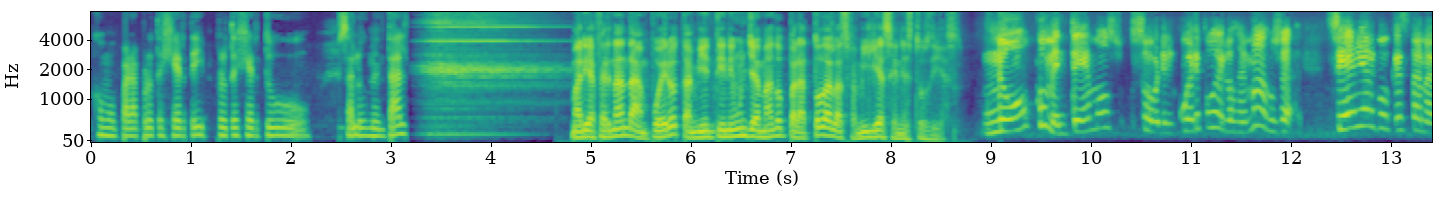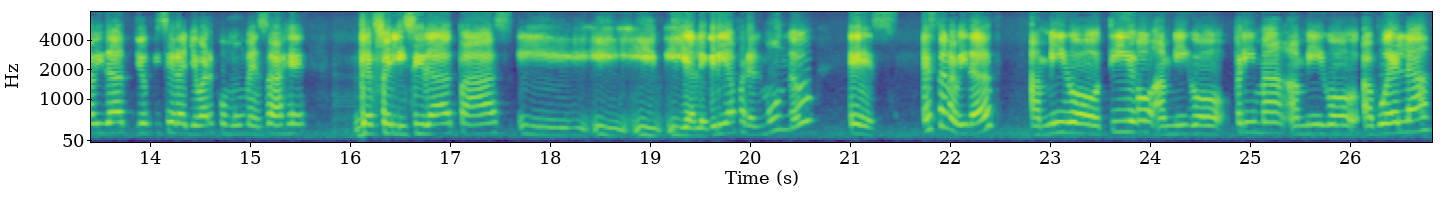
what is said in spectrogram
como para protegerte y proteger tu salud mental. María Fernanda Ampuero también tiene un llamado para todas las familias en estos días. No comentemos sobre el cuerpo de los demás. O sea, si hay algo que esta Navidad yo quisiera llevar como un mensaje de felicidad, paz y, y alegría para el mundo, es esta Navidad, amigo tío, amigo prima, amigo abuela,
